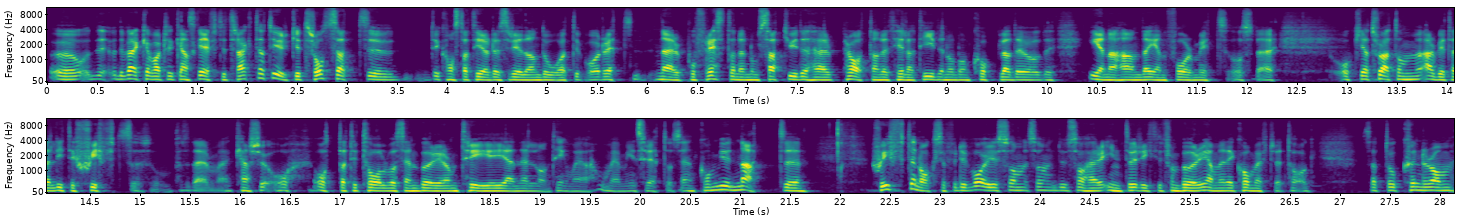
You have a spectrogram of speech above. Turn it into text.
Och det, det, verkar ha varit ett ganska eftertraktat yrke trots att eh, det konstaterades redan då att det var rätt nervpåfrestande. De satt ju i det här pratandet hela tiden och de kopplade och det enahanda, enformigt och sådär. Och jag tror att de arbetar lite skift, så, så där, kanske 8 till 12 och sen börjar de 3 igen eller någonting om jag, om jag minns rätt. Och sen kom ju nattskiften också, för det var ju som, som du sa här, inte riktigt från början, men det kom efter ett tag. Så att då kunde de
